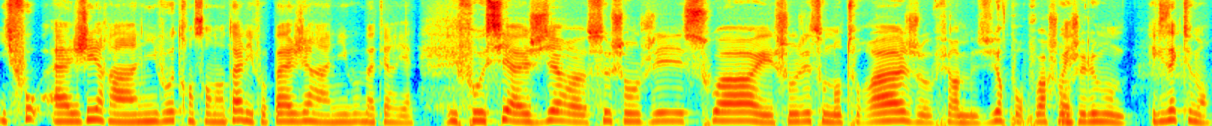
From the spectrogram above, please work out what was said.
il faut agir à un niveau transcendantal, il ne faut pas agir à un niveau matériel. Il faut aussi agir, euh, se changer soi et changer son entourage au fur et à mesure pour pouvoir changer le monde. Exactement.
